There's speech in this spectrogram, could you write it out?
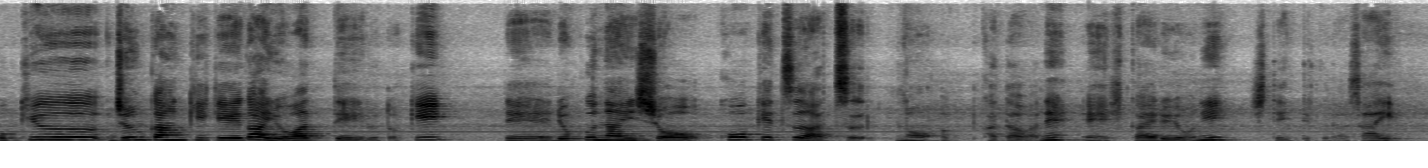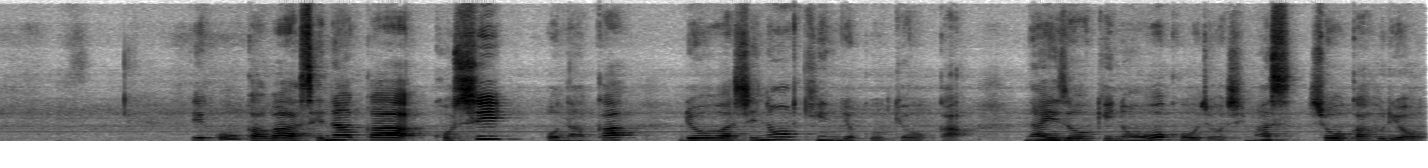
呼吸循環器系が弱っている時で緑内障高血圧の方はね、え、控えるようにしていってください。で効果は背中腰お腹両足の筋力強化内臓機能を向上します。消化不良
